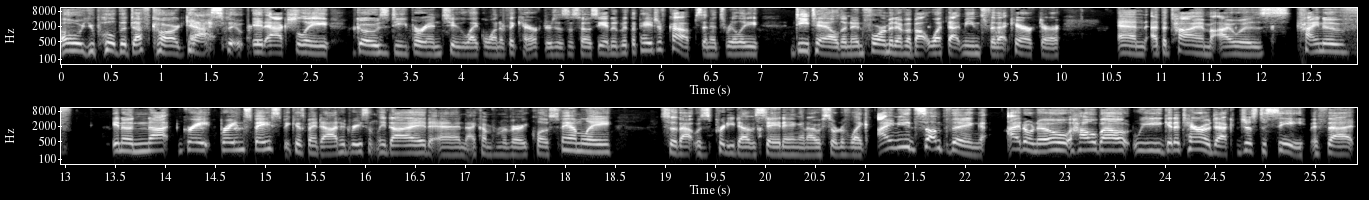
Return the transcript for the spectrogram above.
oh, you pulled the death card, gasp. It, it actually goes deeper into like one of the characters is associated with the Page of Cups, and it's really detailed and informative about what that means for that character. And at the time, I was kind of in a not great brain space because my dad had recently died, and I come from a very close family. So that was pretty devastating. And I was sort of like, I need something. I don't know. How about we get a tarot deck just to see if that.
